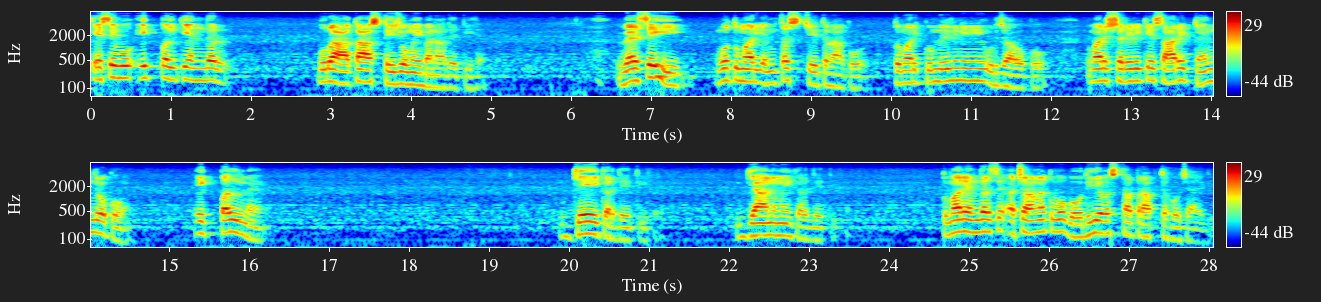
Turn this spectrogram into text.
कैसे वो एक पल के अंदर पूरा आकाश तेजोमय बना देती है। वैसे ही वो तुम्हारी अंतस चेतना को, तुम्हारी कुंडलिनी ऊर्जाओं को, तुम्हारे शरीर के सारे केंद्रों को एक पल में ज्ञेय कर देती है, ज्ञानमय कर देती है। तुम्हारे अंदर से अचानक वो बोधि अवस्था प्राप्त हो जाएगी।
